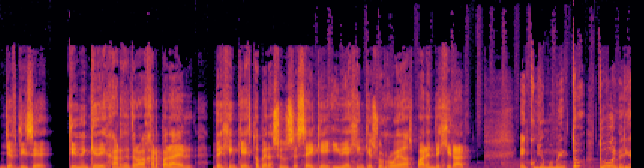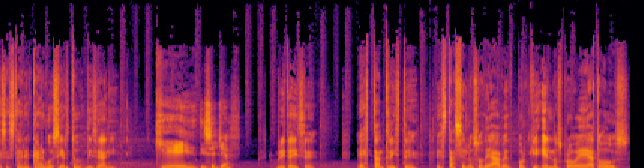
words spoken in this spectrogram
Jeff dice, tienen que dejar de trabajar para él. Dejen que esta operación se seque y dejen que sus ruedas paren de girar. En cuyo momento tú volverías a estar a cargo, ¿cierto? Dice Annie. ¿Qué? dice Jeff. Brita dice, es tan triste. Está celoso de Abed porque él nos provee a todos.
